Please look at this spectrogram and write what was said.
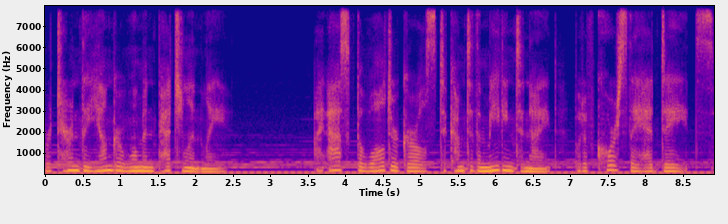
returned the younger woman petulantly. I asked the Walder girls to come to the meeting tonight, but of course they had dates.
